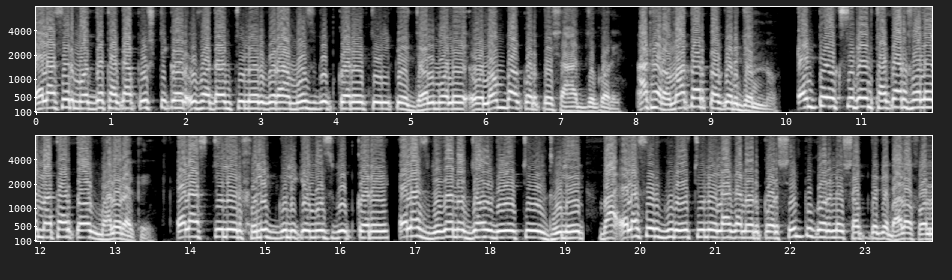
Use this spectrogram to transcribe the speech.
এলাচের মধ্যে থাকা পুষ্টিকর উপাদান চুলের গোড়া মজবুত করে চুলকে জলমলে ও লম্বা করতে সাহায্য করে। আঠারো, মাথার ত্বকের জন্য। অ্যান্টিঅক্সিডেন্ট থাকার ফলে মাথার ত্বক ভালো রাখে। এলাচ চুলের ফলিকগুলিকে মজবুত করে, এলাচ ভেজানো জল দিয়ে চুল ধুলে বা এলাচের গুঁড়ো চুলে লাগানোর পর শ্যাম্পু করলে সব থেকে ভালো ফল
